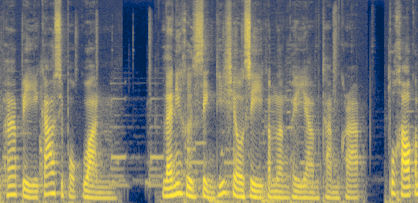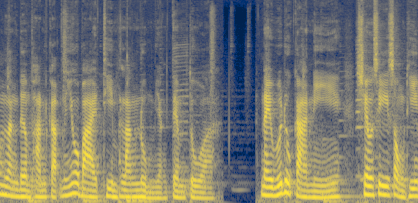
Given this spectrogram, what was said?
25 ปี 96 วัน และนี่คือสิ่งที่เชลซีกำลังพยายามทำครับ พวกเขากำลังเดิมพันกับนโยบายทีมพลังหนุ่มอย่างเต็มตัว ในฤดูกาลนี้เชลซีส่งทีม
